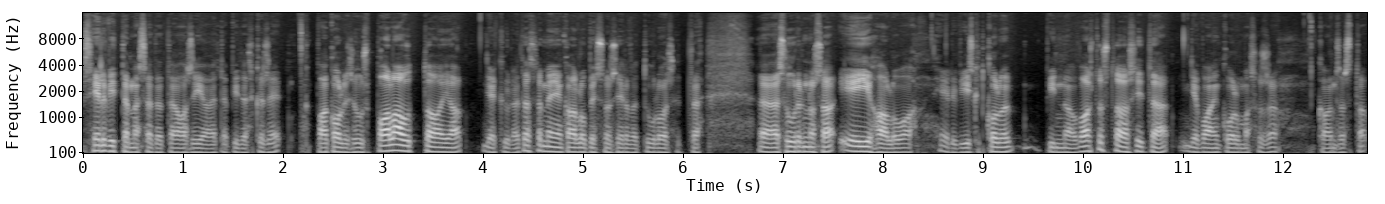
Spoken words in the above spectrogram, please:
selvittämässä tätä asiaa, että pitäisikö se pakollisuus palauttaa ja, ja kyllä tässä meidän kallupissa on selvä tulos, että suurin osa ei halua, eli 53 pinnaa vastustaa sitä ja vain kolmasosa kansasta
